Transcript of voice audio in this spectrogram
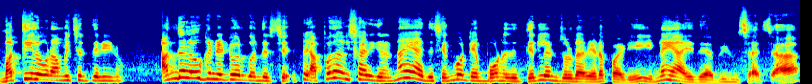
மத்தியில் ஒரு அமைச்சர் தெரியணும். அந்த அளவுக்கு நெட்வொர்க் வந்துருச்சு. அப்போதான் விசாரிக்கிறேன் என்னையா இது? செங்கோட்டையன் போனது தெரிலன்னு சொல்றாரு எடப்பாடி. என்னையா இது? அப்படின்னு விசாரிச்சா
